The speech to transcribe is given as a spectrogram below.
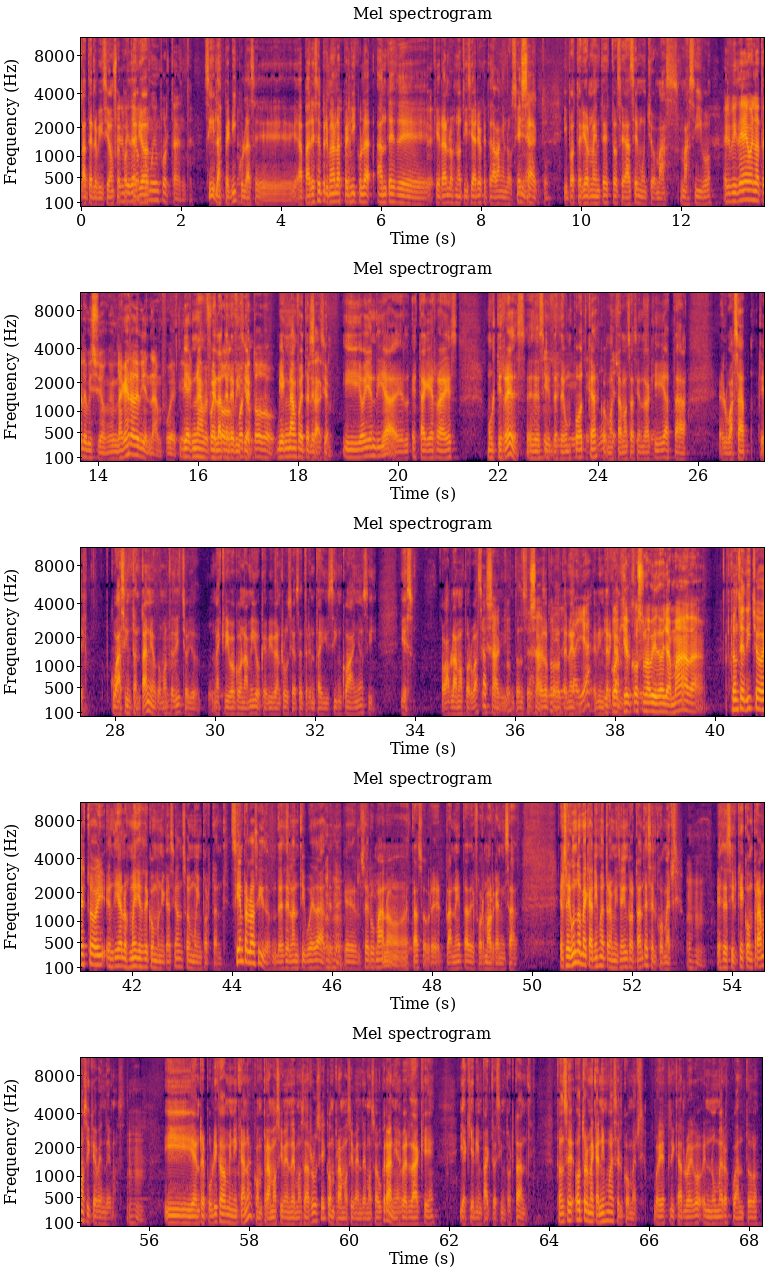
La televisión fue el posterior. Video fue muy importante. Sí, las películas. Eh, aparece primero las películas antes de que eran los noticiarios que te daban en los cines. Exacto. Y posteriormente esto se hace mucho más masivo. El video en la televisión, en la guerra de Vietnam fue. Vietnam fue, la televisión. todo... Vietnam fue televisión. Y hoy en día esta guerra es multiredes, es decir, desde un podcast como estamos haciendo aquí hasta el WhatsApp, que cuasi instantáneo, como te he dicho. Yo me escribo con un amigo que vive en Rusia hace 35 años y, y es o hablamos por WhatsApp. Exacto. entonces Puedo, tener el intercambio. cualquier cosa, una videollamada. Entonces, dicho esto, hoy en día los medios de comunicación son muy importantes. Siempre lo ha sido, desde la antigüedad, desde que el ser humano está sobre el planeta de forma organizada. El segundo mecanismo de transmisión importante es el comercio. Es decir, qué compramos y qué vendemos. Y en República Dominicana compramos y vendemos a Rusia y compramos y vendemos a Ucrania. Es verdad que, y aquí el impacto es importante. Entonces, otro mecanismo es el comercio. Voy a explicar luego en números cuánto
